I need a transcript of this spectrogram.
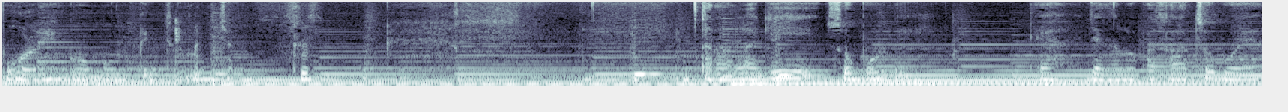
boleh ngomong kenceng-kenceng ntar lagi subuh nih ya. Jangan lupa salat subuh ya.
